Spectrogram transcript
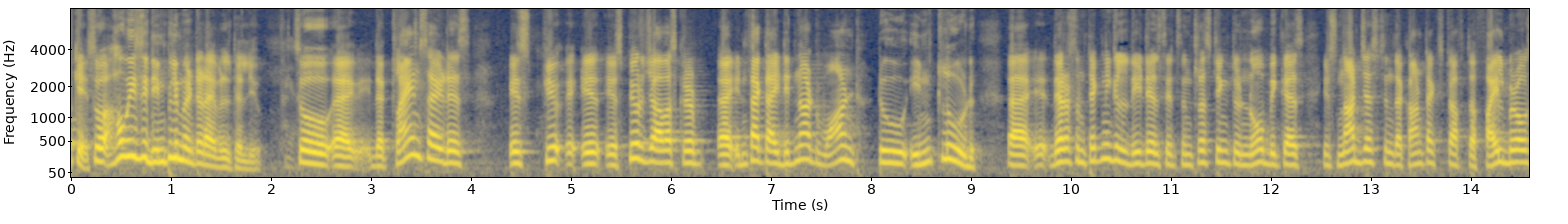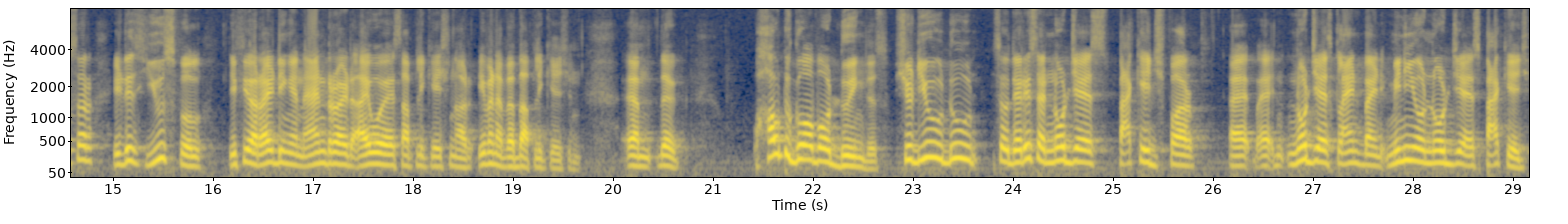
okay. So how is it implemented? I will tell you. Yeah. So uh, the client side is is pure is, is pure JavaScript. Uh, in fact, I did not want to include. Uh, there are some technical details. It's interesting to know because it's not just in the context of the file browser. It is useful if you are writing an Android, iOS application, or even a web application, um, the how to go about doing this? Should you do so? There is a Node.js package for uh, uh, Node.js client bind or Node.js package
